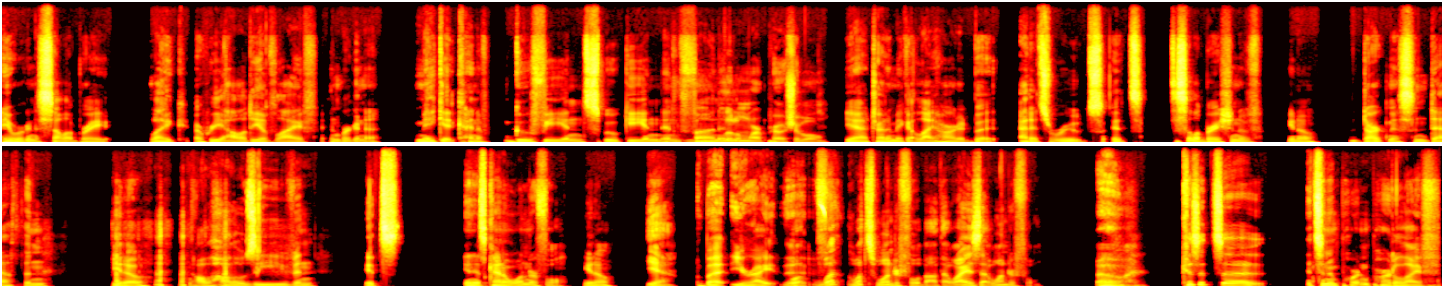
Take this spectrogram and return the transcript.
hey, we're going to celebrate like a reality of life and we're going to make it kind of goofy and spooky and, and fun a and little more approachable. yeah, try to make it lighthearted, but at its roots, it's it's a celebration of, you know, darkness and death and you know, All Hallows Eve and it's and it's kind of wonderful, you know. Yeah. But you're right. the- What what what's wonderful about that? Why is that wonderful? Oh, because it's a it's an important part of life.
